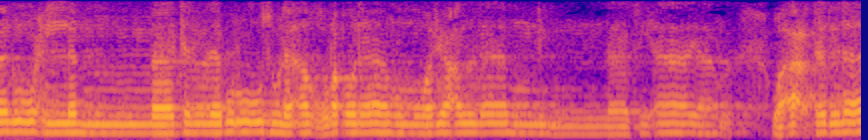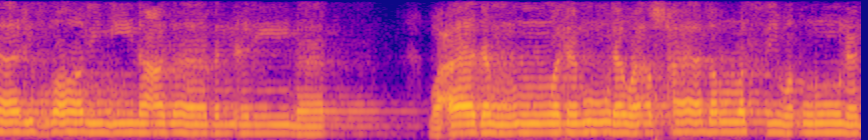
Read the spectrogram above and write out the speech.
نوح لما كذبوا الرسل أغرقناهم وجعلناهم للناس آية وأعتدنا للظالمين عذابا أليما. وعادا وثمود وأصحاب الرس وقرونا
